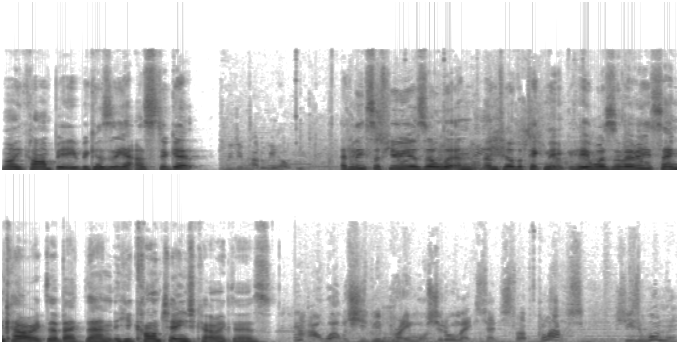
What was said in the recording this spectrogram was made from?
No, he can't be because he has to get What do we do? How do we help you? At least a few years older and until the picnic. He was the very same character back then. He can't change characters. Ah, well, she's been brainwashed. It all makes sense to her. Plus, she's a woman.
